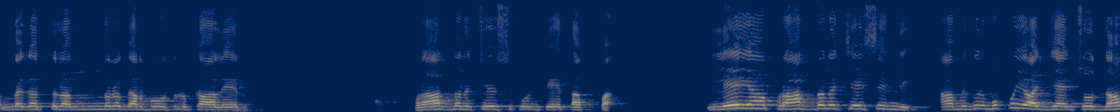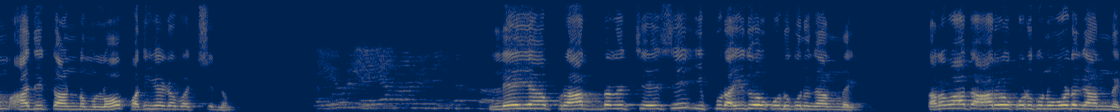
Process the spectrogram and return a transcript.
అందగత్తులందరూ గర్భవతులు కాలేరు. ప్రార్థన చేసుకుంటే తప్ప. లేయా ప్రార్థన చేసింది. ఆమె గురి ముప్పై అధ్యాయం చూద్దాం. ఆది కాండంలో పదిహేడవ వచ్చినం లేయా ప్రార్థన చేసి ఇప్పుడు ఐదో కొడుకును అంది తర్వాత ఆరో కొడుకును కూడా అంది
